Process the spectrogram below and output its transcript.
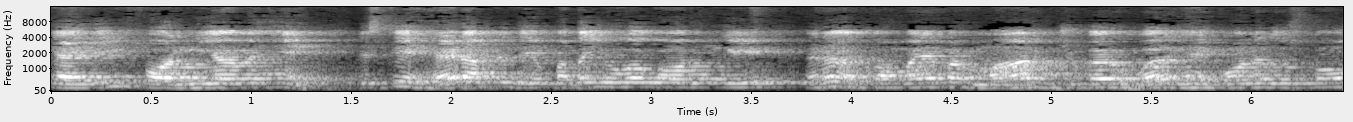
कैलिफ़ोर्निया में है। इसके हेड आपने देख पता ही होगा कौन होंगे, है ना? तो हमारे पर मार्क जुकर वर्ग है। कौन है दोस्तों?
